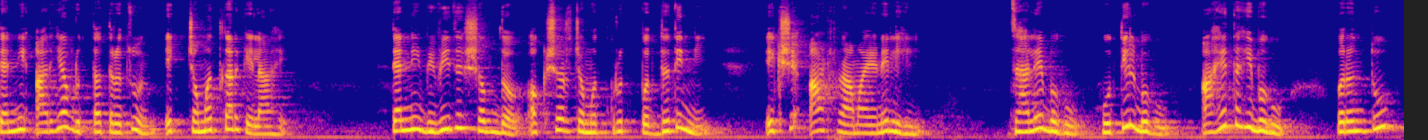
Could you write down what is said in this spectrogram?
त्यांनी आर्यावृत्तात रचून एक चमत्कार केला आहे. त्यांनी विविध शब्द अक्षर चमत्कृत पद्धतींनी एकशे आठ रामायणे लिहिली. झाले बहु होतील बहु आहेतही बहु परंतु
